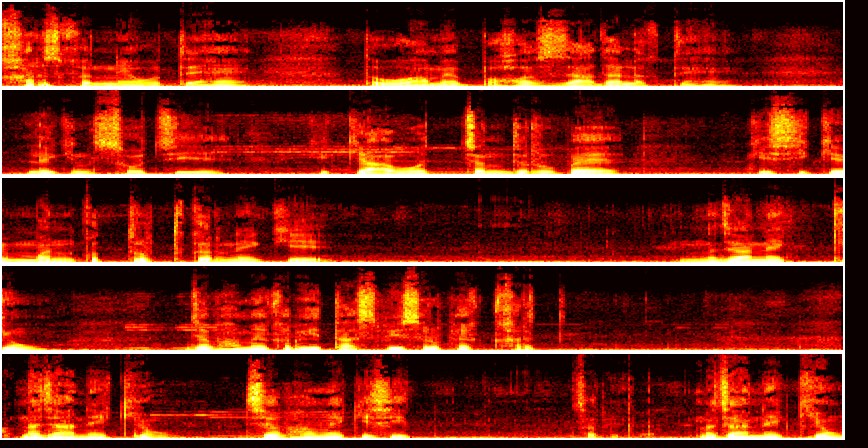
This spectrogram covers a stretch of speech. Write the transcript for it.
खर्च करने होते हैं तो वो हमें बहुत ज़्यादा लगते हैं। लेकिन सोचिए कि क्या वो चंद रुपए किसी के मन को तृप्त करने के न जाने क्यों जब हमें कभी दस बीस रुपए खर्च न जाने क्यों, जब हमें किसी सॉरी न जाने क्यों,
